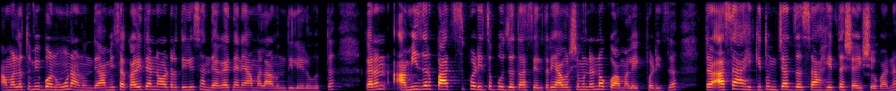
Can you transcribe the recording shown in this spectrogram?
आम्हाला तुम्ही बनवून आणून द्या. आम्ही सकाळी त्यांना ऑर्डर दिली संध्याकाळी त्याने आम्हाला आणून दिलेलं होतं. कारण आम्ही जर पाच फडीचं पुजत असेल तर ह्यावर्षी म्हणलं नको आम्हाला एक फडीचं तर असं आहे की तुमच्यात जसं आहे तशा हिशोबानं.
